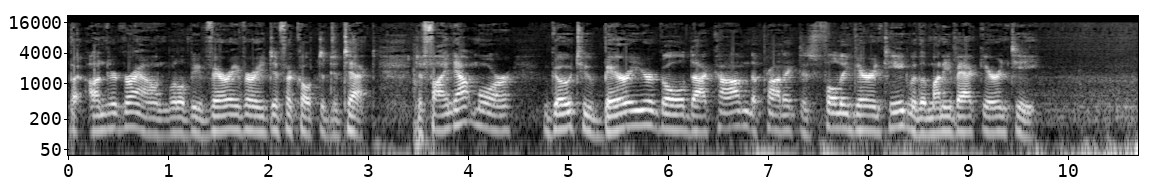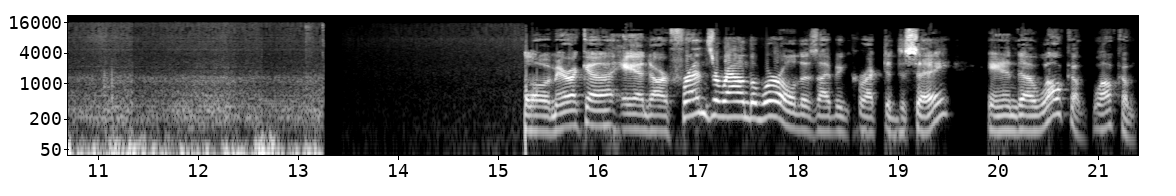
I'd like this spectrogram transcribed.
but underground will be very, very difficult to detect. To find out more, go to buryyourgold.com. The product is fully guaranteed with a money back guarantee. Hello, America, and our friends around the world, as I've been corrected to say. And uh, welcome, welcome.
